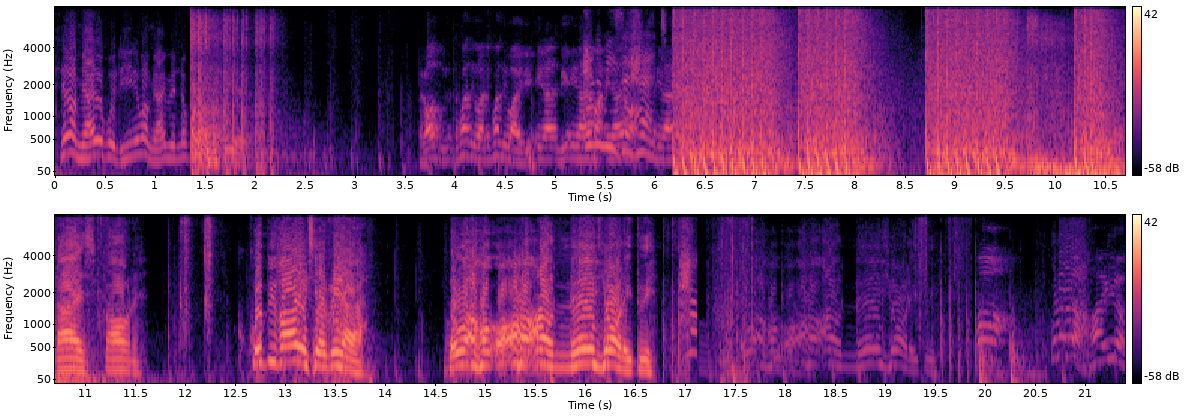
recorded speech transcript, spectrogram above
ဒီမှာအများကြီးကိုဒီထဲမှာအများကြီးနှစ်ခုတ ည်းရဒါတော့ဖတ်ဒီပါဖတ်ဒီပါဒီအိမ်ဒီအိမ်ထဲမှာအိမ်ထဲမှာ nice ကောင်းတယ်ကိုပီဖားရေးချယ်ပေးတာတော့အော်အော်အော်နေရော့နေတွေ့အော်အော်အော်နေရော့နေတွေ့ဟောကိုလာဟာကြီးရော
